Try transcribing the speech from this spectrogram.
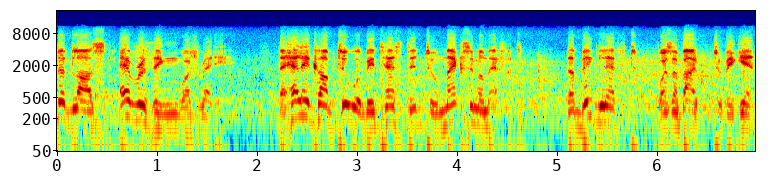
And at last, everything was ready. The helicopter would be tested to maximum effort. The big lift was about to begin.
